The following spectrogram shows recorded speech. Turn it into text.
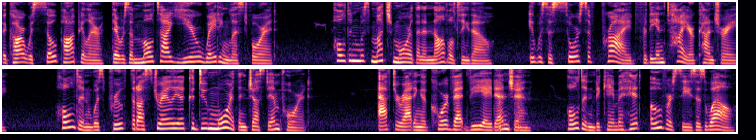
The car was so popular, there was a multi year waiting list for it. Holden was much more than a novelty, though. It was a source of pride for the entire country. Holden was proof that Australia could do more than just import. After adding a Corvette V8 engine, Holden became a hit overseas as well,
